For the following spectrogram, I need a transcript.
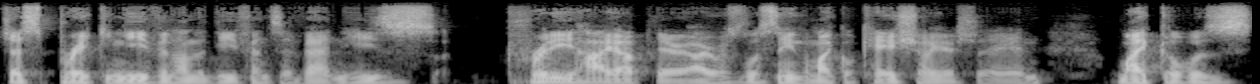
just breaking even on the defensive end. He's pretty high up there. I was listening to Michael Kay show yesterday, and Michael was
